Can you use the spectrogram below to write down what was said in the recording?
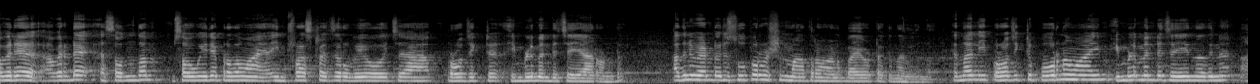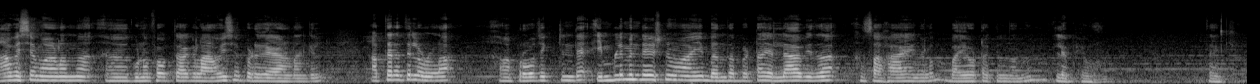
അവർ അവരുടെ സ്വന്തം സൗകര്യപ്രദമായ ഇൻഫ്രാസ്ട്രക്ചർ ഉപയോഗിച്ച് ആ പ്രോജക്റ്റ് ഇംപ്ലിമെന്റ് ചെയ്യാറുണ്ട്. അതിനുവേണ്ട ഒരു സൂപ്പർവിഷൻ മാത്രമാണ് ബയോടെക് നൽകുന്നത്. എന്നാൽ ഈ പ്രോജക്റ്റ് പൂർണമായും ഇംപ്ലിമെന്റ് ചെയ്യുന്നതിന് ആവശ്യമാണെന്ന് ഗുണഭോക്താക്കൾ ആവശ്യപ്പെടുകയാണെങ്കിൽ അത്തരത്തിലുള്ള പ്രോജക്റ്റിന്റെ ഇംപ്ലിമെന്റേഷനുമായി ബന്ധപ്പെട്ട എല്ലാവിധ സഹായങ്ങളും ബയോടെക്കിൽ നിന്നും ലഭ്യമാണ്. താങ്ക്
